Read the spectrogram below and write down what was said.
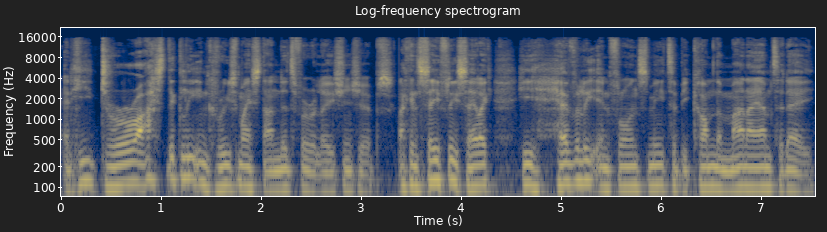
and he drastically increased my standards for relationships. I can safely say like he heavily influenced me to become the man i am today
